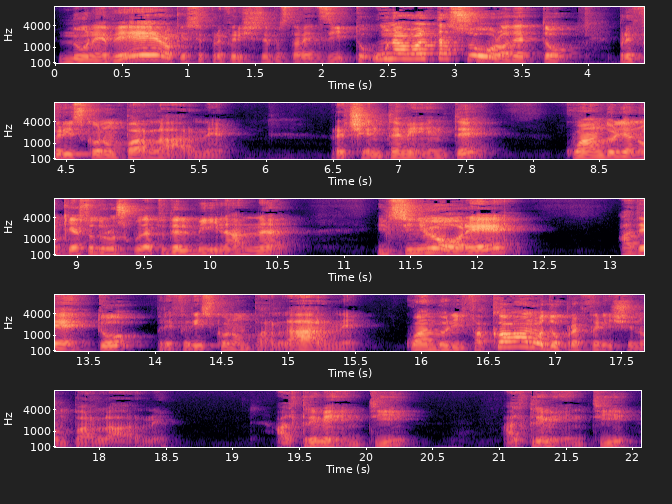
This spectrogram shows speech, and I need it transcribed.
Non è vero che se preferisce sempre stare zitto. Una volta solo ha detto preferisco non parlarne. Recentemente, quando gli hanno chiesto dello scudetto del Milan, il signore ha detto preferisco non parlarne. Quando gli fa comodo preferisce non parlarne. Altrimenti, altrimenti,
